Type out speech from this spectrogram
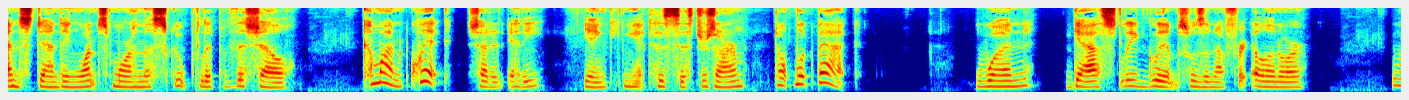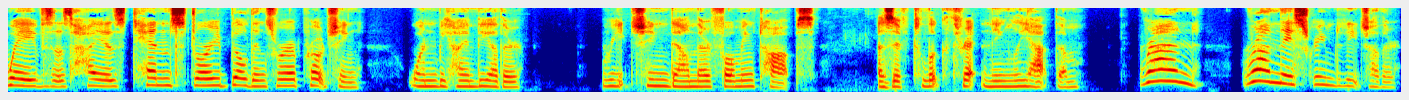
and standing once more on the scooped lip of the shell. Come on, quick! shouted Eddie, yanking at his sister's arm. Don't look back. One ghastly glimpse was enough for Eleanor. Waves as high as ten story buildings were approaching, one behind the other, reaching down their foaming tops as if to look threateningly at them. Run! Run! they screamed at each other.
